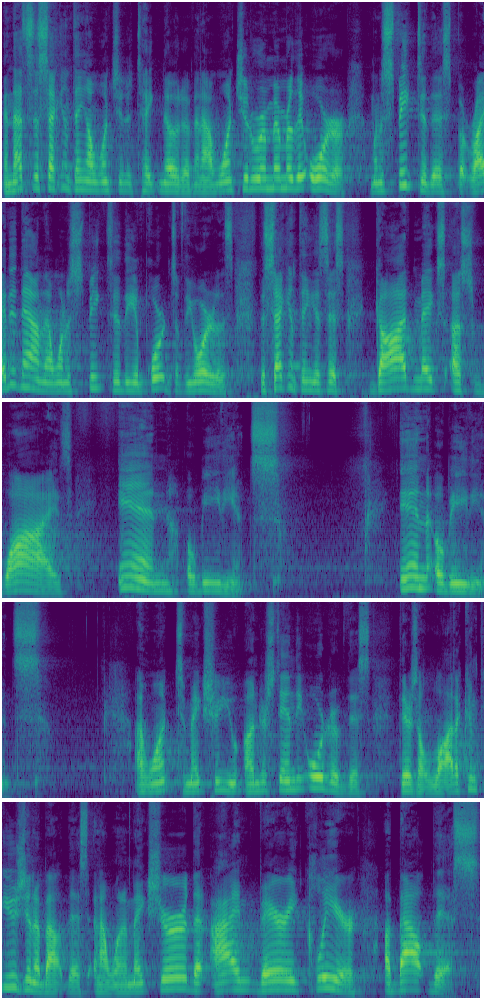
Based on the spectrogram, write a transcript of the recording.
And that's the second thing I want you to take note of. And I want you to remember the order. I'm going to speak to this, but write it down. And I want to speak to the importance of the order of this. The second thing is this God makes us wise in obedience. In obedience. I want to make sure you understand the order of this. There's a lot of confusion about this, and I want to make sure that I'm very clear about this.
